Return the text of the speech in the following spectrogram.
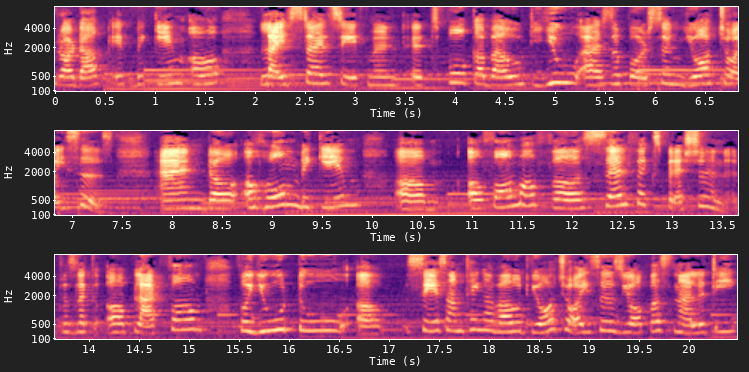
product it became a lifestyle statement. It spoke about you as a person your choices. And uh, a home became um, a form of uh, self expression it was like a platform for you to uh, say something about your choices your personality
